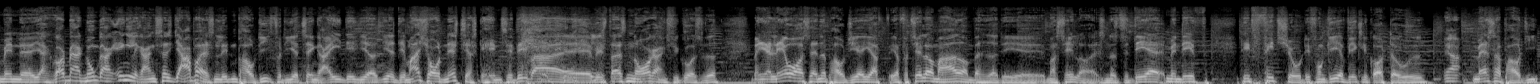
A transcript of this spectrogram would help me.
Men øh, jeg kan godt mærke, at nogle gange, enkelte gange, så japper jeg sådan lidt en parodi, fordi jeg tænker, ej, det, det, det er meget sjovt næste, jeg skal hen til. Det er bare, øh, hvis der er sådan en overgangsfigur osv. Men jeg laver også andet parodier. Jeg, jeg fortæller meget om, hvad hedder det, øh, Marcel og sådan noget. Så det er, men det er, det er et fedt show. Det fungerer virkelig godt derude. Ja. Masser af parodi.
